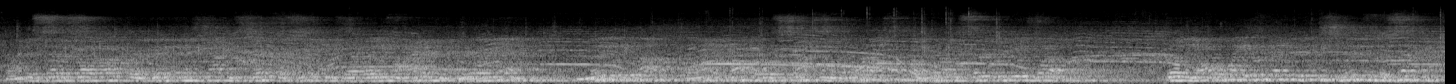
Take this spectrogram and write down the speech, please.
Trying to set us all up for a good finish down the of cities that lay behind and reel in. Moving up, Alana Wisconsin, with a lot of from his third as well. Building all the way through that division, moving to the second.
